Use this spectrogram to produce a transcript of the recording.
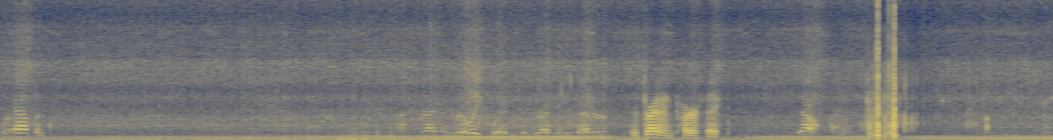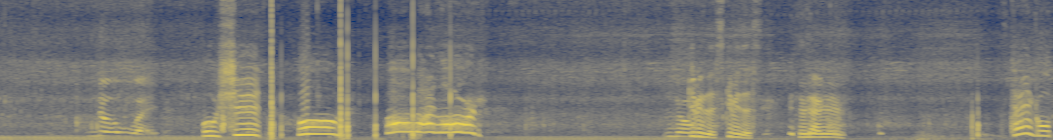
What happened? Not driving really quick, but driving better. It's driving perfect. Yeah. No way. Oh shit! Oh my lord! No. Give me this, give me this. It's Here, here, here. tangled. It's tangled.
